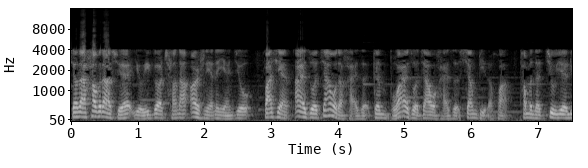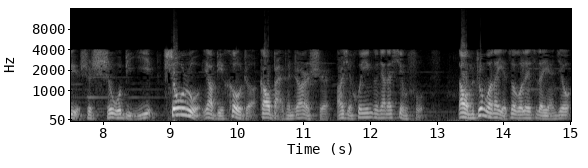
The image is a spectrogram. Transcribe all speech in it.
像在哈佛大学有一个长达二十年的研究，发现爱做家务的孩子跟不爱做家务孩子相比的话，他们的就业率是十五比一，收入要比后者高百分之二十，而且婚姻更加的幸福。那我们中国呢也做过类似的研究。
